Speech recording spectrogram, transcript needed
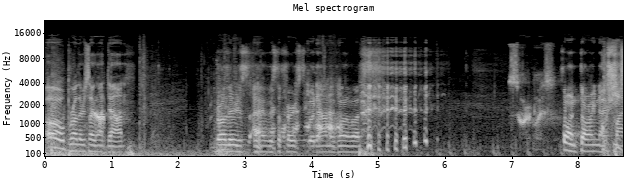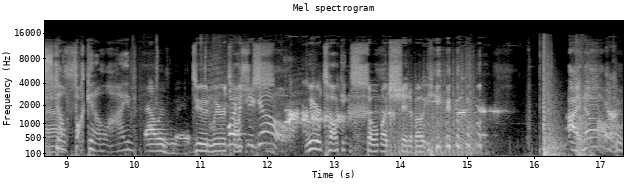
Oh, brothers, I went down. Brothers, I was the first to go down as one of us. Sorry, boys. Someone throwing Oh, she's my still ass. fucking alive. That was me. Dude, we were Where talking. did she go? We were talking so much shit about you. I know.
